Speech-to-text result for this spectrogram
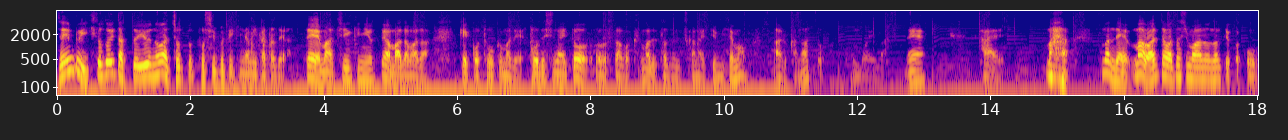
全部行き届いたというのはちょっと都市部的な見方であって、まあ地域によってはまだまだ結構遠くまで遠出しないとスターバックスまでたどり着かないという店もあるかなと思いますね。はい。まあ、まあね、まあ割と私もあの、なんていうかこ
